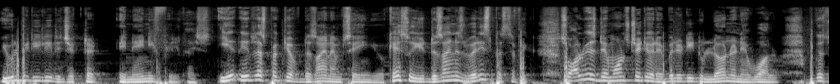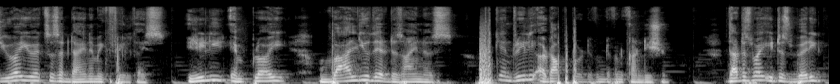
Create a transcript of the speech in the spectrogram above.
you will be really rejected in any field, guys. Irrespective of design, I'm saying you. Okay, so your design is very specific. So always demonstrate your ability to learn and evolve because UI UX is a dynamic field, guys. You really employ value their designers who can really adapt to a different different condition. That is why it is very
